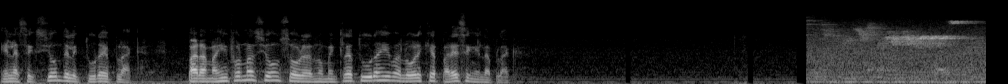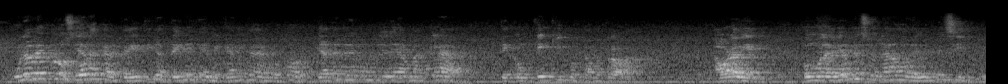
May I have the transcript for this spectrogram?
en la sección de lectura de placa, para más información sobre las nomenclaturas y valores que aparecen en la placa. Una vez conocidas las características técnicas y mecánicas del motor, ya tendremos una idea más clara de con qué equipo estamos trabajando. Ahora bien, como le había mencionado desde un principio,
